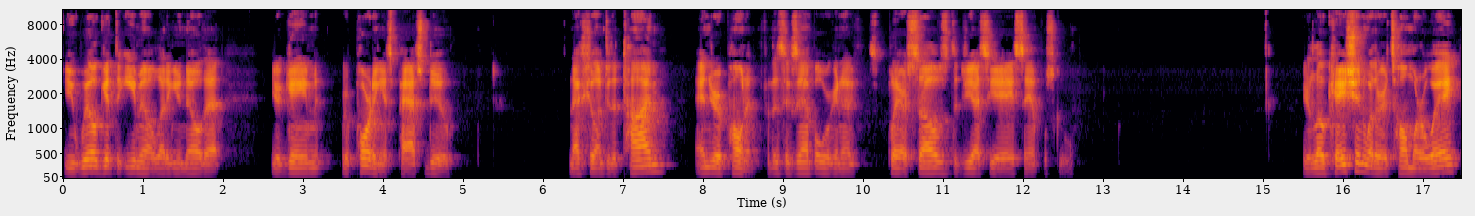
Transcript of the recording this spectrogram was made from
you will get the email letting you know that your game reporting is past due. Next, you'll enter the time and your opponent. For this example, we're going to play ourselves, the GICAA sample school. Your location, whether it's home or away,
